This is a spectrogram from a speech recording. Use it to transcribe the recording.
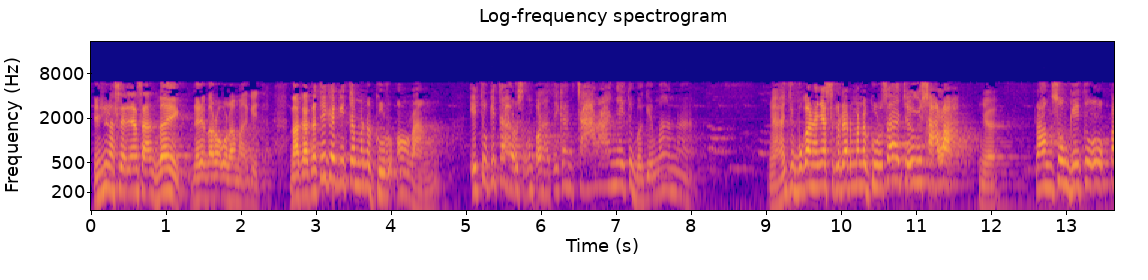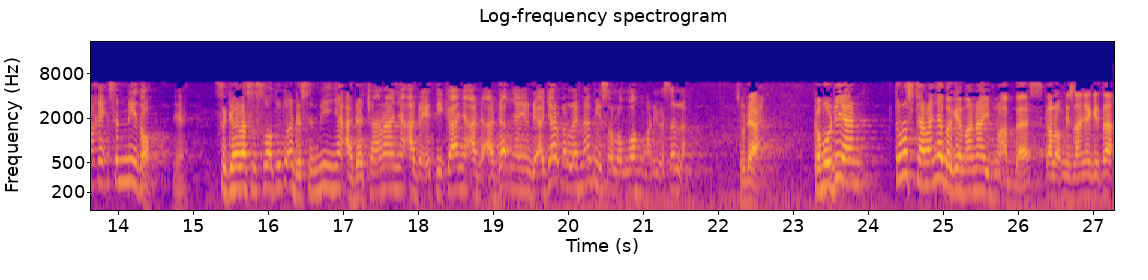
Ini nasihat yang sangat baik dari para ulama kita. Maka ketika kita menegur orang, itu kita harus memperhatikan caranya itu bagaimana. Ya, itu bukan hanya sekedar menegur saja, itu salah. Ya. Langsung gitu oh, pakai seni toh. Ya. Segala sesuatu itu ada seninya, ada caranya, ada etikanya, ada adabnya yang diajarkan oleh Nabi Shallallahu Alaihi Wasallam. Sudah. Kemudian terus caranya bagaimana Ibnu Abbas? Kalau misalnya kita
